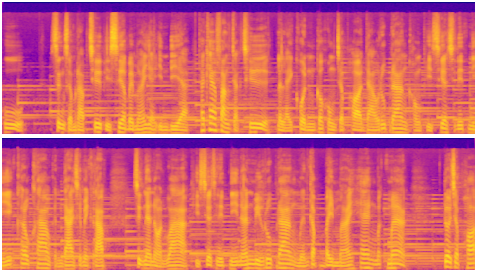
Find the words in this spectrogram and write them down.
ผู้ ซึ่งสำหรับชื่อผีเสื้อใบไม้ใหญ่อินเดีย ถ้าแค่ฟังจากชื่อหลายๆ คนก็คงจะพอเดารูปร่างของผีเสื้อชนิดนี้คร่าวๆกันได้ใช่ไหมครับ ซึ่งแน่นอนว่าผีเสื้อชนิดนี้นั้นมีรูปร่างเหมือนกับใบไม้แห้งมากๆ โดยเฉพาะ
